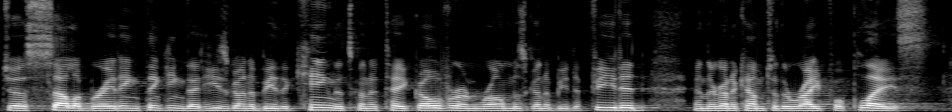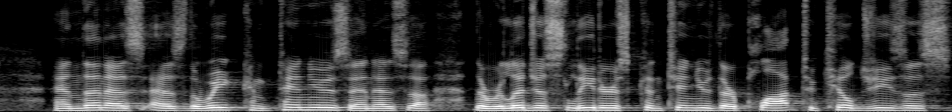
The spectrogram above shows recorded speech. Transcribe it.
just celebrating, thinking that he's going to be the king that's going to take over and Rome is going to be defeated and they're going to come to the rightful place. And then, as, as the week continues and as uh, the religious leaders continue their plot to kill Jesus,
